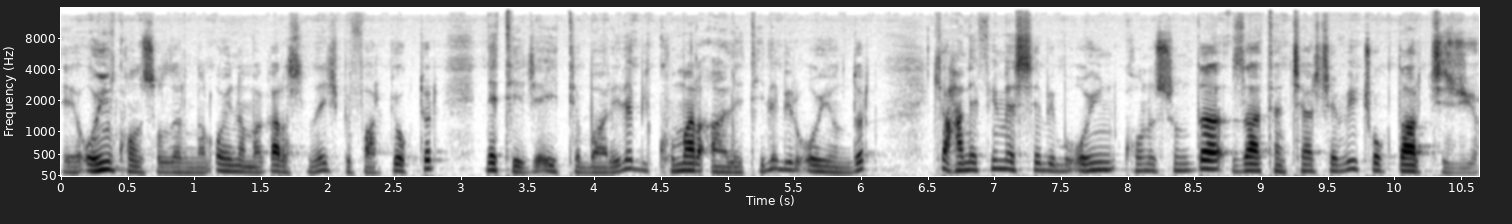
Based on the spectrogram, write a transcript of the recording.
e, oyun konsollarından oynamak arasında hiçbir fark yoktur. Netice itibariyle bir kumar aletiyle bir oyundur. Ki Hanefi mezhebi bu oyun konusunda zaten çerçeveyi çok dar çiziyor.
